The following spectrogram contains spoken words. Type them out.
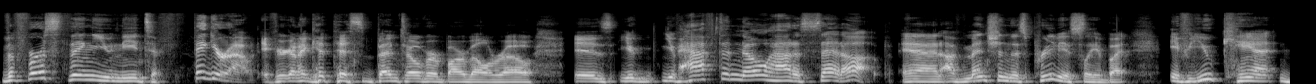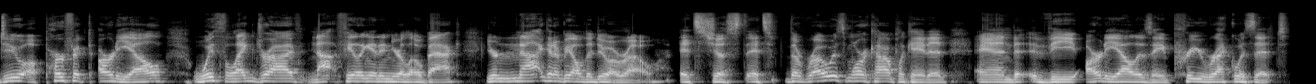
The first thing you need to figure out if you're gonna get this bent over barbell row is you you have to know how to set up. And I've mentioned this previously, but if you can't do a perfect RDL with leg drive, not feeling it in your low back, you're not going to be able to do a row. It's just, it's the row is more complicated and the RDL is a prerequisite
